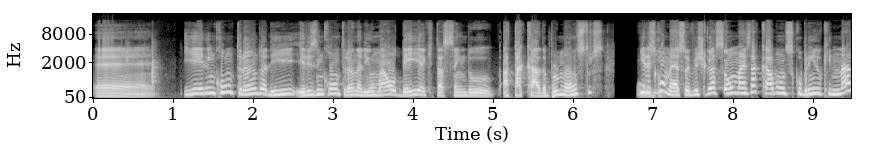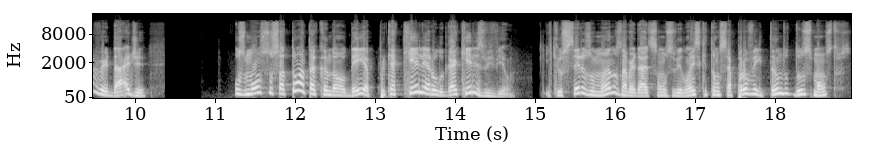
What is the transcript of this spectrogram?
É, e ele encontrando ali, eles encontrando ali uma aldeia que tá sendo atacada por monstros. E eles começam a investigação, mas acabam descobrindo que, na verdade, os monstros só estão atacando a aldeia porque aquele era o lugar que eles viviam. E que os seres humanos, na verdade, são os vilões que estão se aproveitando dos monstros.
